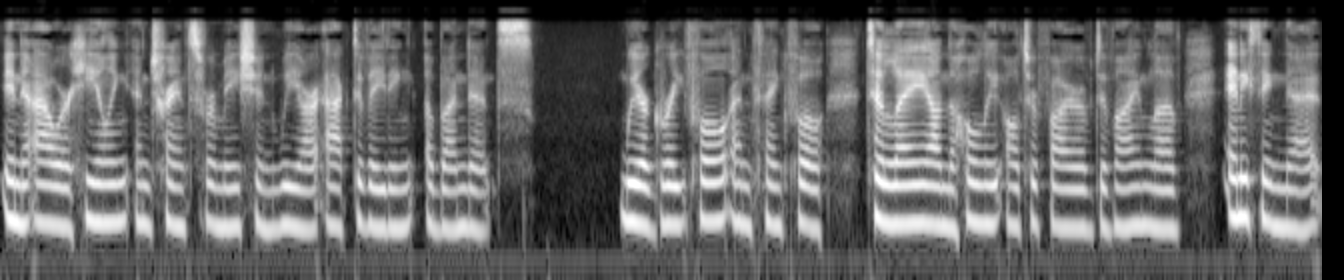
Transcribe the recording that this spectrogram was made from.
in our healing and transformation. We are activating abundance. We are grateful and thankful to lay on the holy altar fire of divine love anything that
